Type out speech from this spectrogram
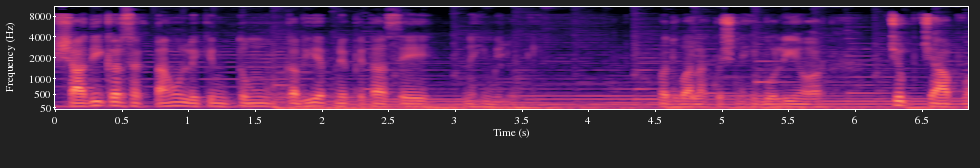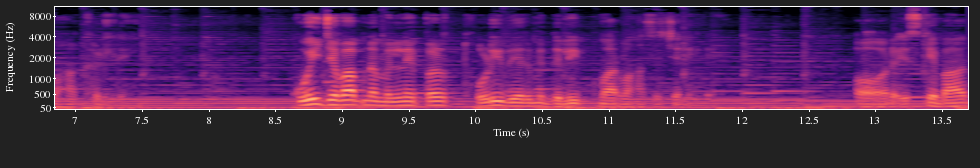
शादी कर सकता हूँ, लेकिन तुम कभी अपने पिता से नहीं मिलोगी। मधुबाला कुछ नहीं बोली और चुपचाप वहाँ खड़ी रही। कोई जवाब न मिलने पर थोड़ी देर में दिलीप कुमार वहाँ से चले गए। और इसके बाद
